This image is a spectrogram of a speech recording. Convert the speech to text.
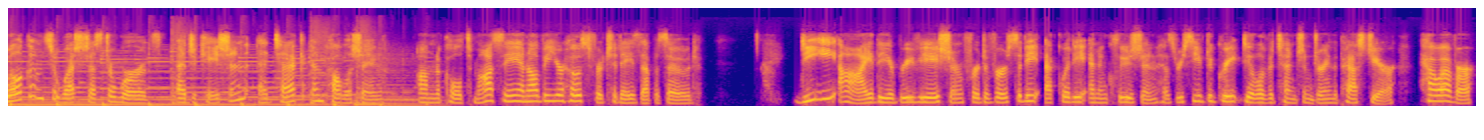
Welcome to Westchester Words, Education, EdTech, and Publishing. I'm Nicole Tomasi, and I'll be your host for today's episode. DEI, the abbreviation for diversity, equity, and inclusion, has received a great deal of attention during the past year. However,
